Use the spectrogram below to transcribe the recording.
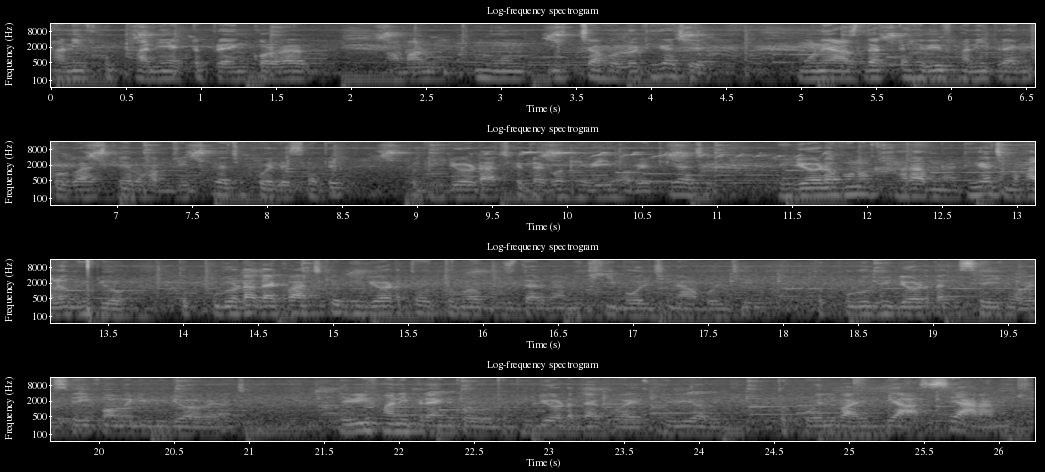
ফানি খুব ফানি একটা প্র্যাঙ্ক করার আমার ইচ্ছা হলো, ঠিক আছে? মনে আসলে একটা হেভি ফানি প্র্যাঙ্ক করব আজকে, ভাবছি, ঠিক আছে, কোয়েলের সাথে? তো ভিডিওটা আজকে দেখো হেভি হবে, ঠিক আছে? ভিডিওটা কোনো খারাপ না, ঠিক আছে? ভালো ভিডিও তো পুরোটা দেখো, আজকে ভিডিওটা তো তোমরা বুঝতে পারবে, আমি কী বলছি, না বলছি। তো পুরো ভিডিওটা দেখো, সেই হবে, সেই কমেডি ভিডিও হবে আজকে। হেভি ফানি প্র্যাঙ্ক করব, তো ভিডিওটা দেখো হেভি হবে। তো কোয়েল বাড়ি দিয়ে আসছে, আর আমি কী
